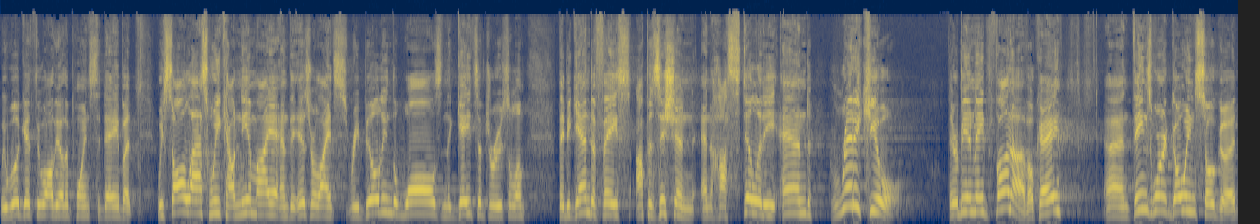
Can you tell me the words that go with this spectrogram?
We will get through all the other points today, but we saw last week how Nehemiah and the Israelites rebuilding the walls and the gates of Jerusalem, they began to face opposition and hostility and ridicule. They were being made fun of, okay? And things weren't going so good.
